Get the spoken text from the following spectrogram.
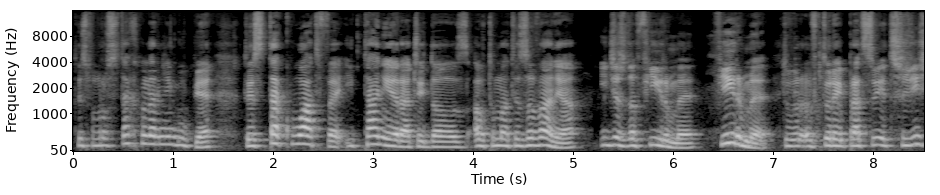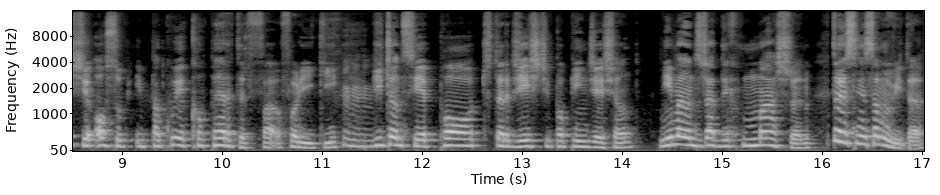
To jest po prostu tak cholernie głupie. To jest tak łatwe i tanie raczej do zautomatyzowania. Idziesz do firmy, firmy, w której pracuje 30 osób i pakuje koperty w foliki, licząc je po 40, po 50. nie mając żadnych maszyn. To jest niesamowite.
